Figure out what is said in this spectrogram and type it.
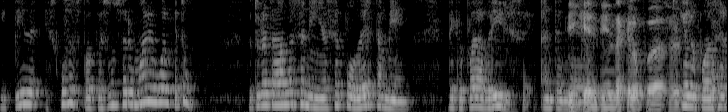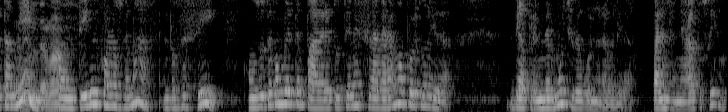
y pide excusas porque es un ser humano igual que tú. Entonces tú le estás dando a ese niño ese poder también de que pueda abrirse a entender. Y que entienda que lo puede hacer. Que lo puede con- hacer también, contigo y con los demás. Entonces sí, cuando tú te conviertes en padre, tú tienes la gran oportunidad de aprender mucho de vulnerabilidad para enseñar a tus hijos.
